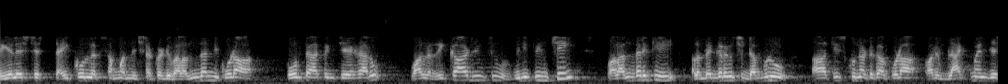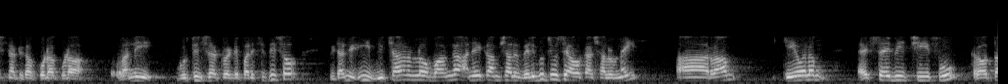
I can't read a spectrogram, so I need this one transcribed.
రియల్ ఎస్టేట్ టైకూన్లకు సంబంధించినటువంటి వాళ్ళందరినీ కూడా ఫోన్ ట్యాపింగ్ చేశారు. వాళ్ళ రికార్డింగ్స్ వినిపించి వాళ్ళందరికీ వాళ్ళ దగ్గర నుంచి డబ్బులు తీసుకున్నట్టుగా కూడా వారిని బ్లాక్మెయిల్ చేసినట్టుగా కూడా కూడా అవన్నీ గుర్తించినటువంటి పరిస్థితి. సో వీటన్ని ఈ విచారణలో భాగంగా అనేక అంశాలు వెలుగు చూసే అవకాశాలు ఉన్నాయి రామ్ కేవలం ఎస్ఐబి చీఫ్ తర్వాత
